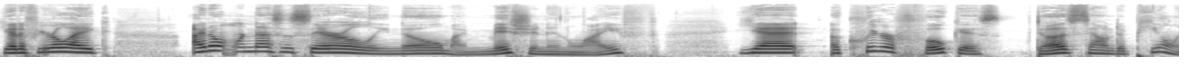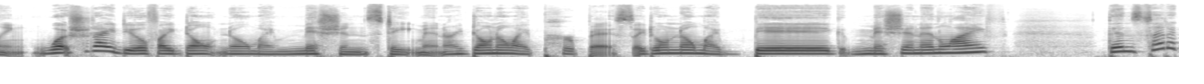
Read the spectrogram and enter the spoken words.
Yet if you're like, I don't necessarily know my mission in life, yet a clear focus does sound appealing. What should I do if I don't know my mission statement or I don't know my purpose? I don't know my big mission in life? Then set a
